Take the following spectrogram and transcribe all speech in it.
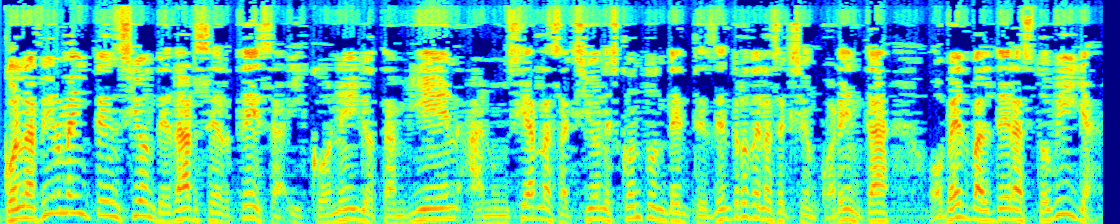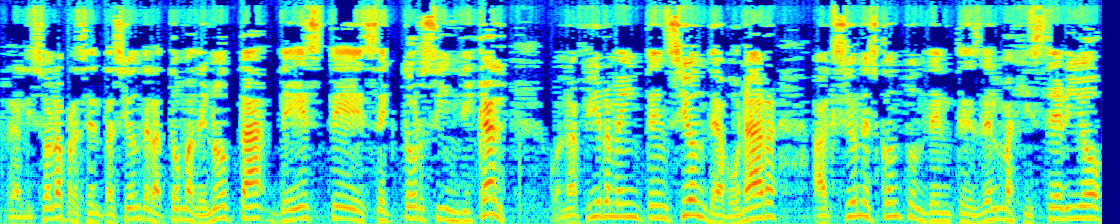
Con la firme intención de dar certeza y con ello también anunciar las acciones contundentes dentro de la sección 40, Obed Valderas Tobilla realizó la presentación de la toma de nota de este sector sindical, con la firme intención de abonar acciones contundentes del magisterio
